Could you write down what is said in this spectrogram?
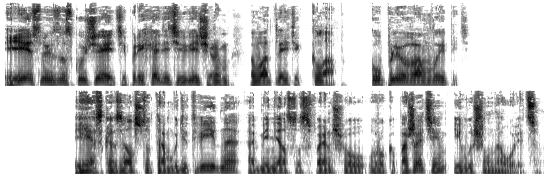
Если заскучаете, приходите вечером в Атлетик Клаб. Куплю вам выпить. Я сказал, что там будет видно, обменялся с Фэншоу рукопожатием и вышел на улицу.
